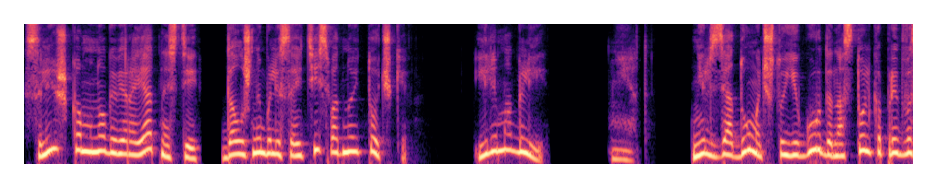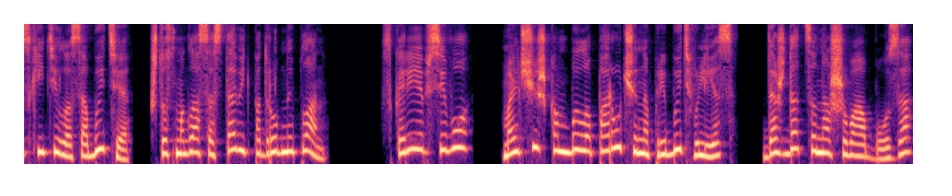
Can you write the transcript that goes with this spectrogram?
Слишком много вероятностей должны были сойтись в одной точке. Или могли? Нет. Нельзя думать, что Егурда настолько предвосхитила события, что смогла составить подробный план. Скорее всего, мальчишкам было поручено прибыть в лес, дождаться нашего обоза,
